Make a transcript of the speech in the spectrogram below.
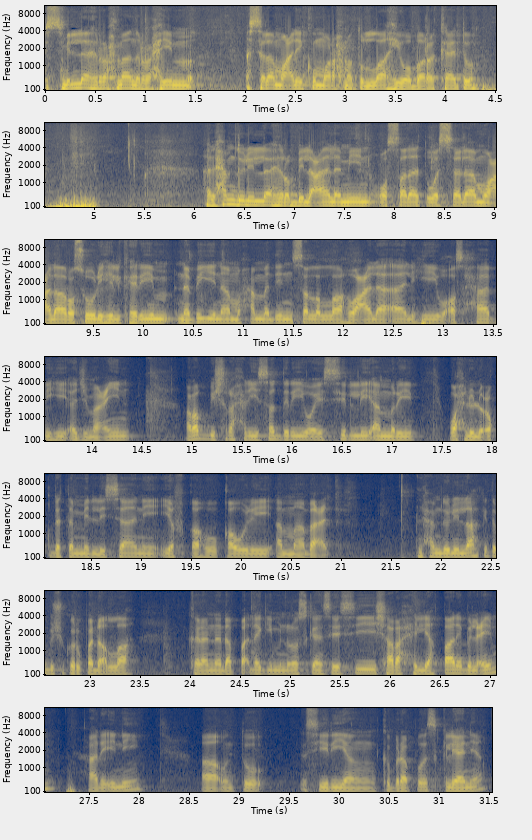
بسم الله الرحمن الرحيم السلام عليكم ورحمة الله وبركاته الحمد لله رب العالمين والصلاة والسلام على رسوله الكريم نبينا محمد صلى الله على آله وأصحابه أجمعين رب اشرح لي صدري ويسر لي أمري واحلل عقدة من لساني يفقه قولي أما بعد Alhamdulillah kita bersyukur kepada Allah kerana dapat lagi meneruskan sesi syarah hilyah talib ilm hari ini uh, untuk siri yang keberapa sekaliannya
